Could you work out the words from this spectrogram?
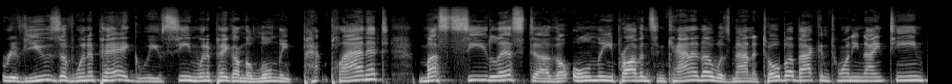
reviews of Winnipeg. We've seen Winnipeg on the Lonely Planet must see list. Uh, the only province in Canada was Manitoba back in 2019.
